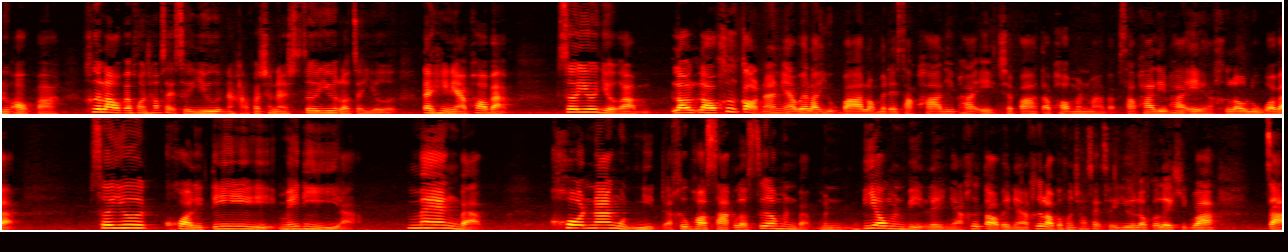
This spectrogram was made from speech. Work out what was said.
นึกออกปะคือเราเป็นคนชอบใส่เสื้อยืดนะคะ เพราะฉะนั้นเสื้อยืดเราจะเยอะ แต่ทีเนี้ยพอแบบเสื้อยืดเยอะอะเราเราคือก่อนหน้านี้เวลาอยู่บ้านเราไม่ได้ซักผ้ารีดผ้าเองใช่ปะแต่พอมันมาแบบซักผ้ารีดผ้าเองอะคือเรารู้ว่าแบบเสื้อยืดคุณภาพไม่ดีอะ แม่งแบบโคตรหน้าหงุดหงิดอะคือพอซักแล้วเสื้อมันแบบมันเบี้ยวมันบิดอะไรเงี้ย คือต่อไปเนี้ยคือเราเป็นคนชอบใส่เสื้อยืดเราก็เลยคิดว่าจะ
